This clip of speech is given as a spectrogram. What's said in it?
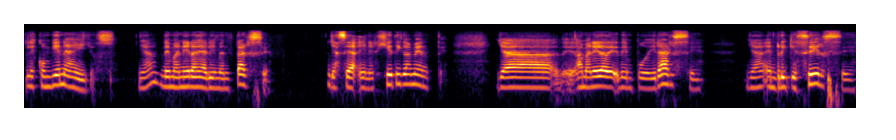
les conviene a ellos, ¿ya? de manera de alimentarse, ya sea energéticamente, ya a manera de, empoderarse, ya enriquecerse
